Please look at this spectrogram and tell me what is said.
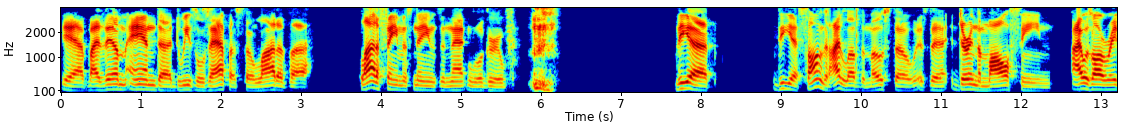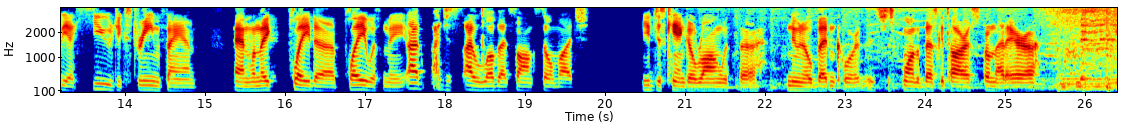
Yeah, by them and uh, Dweezil Zappa. So a lot of uh, a lot of famous names in that little group. the uh, the uh, song that I love the most though is the during the mall scene. I was already a huge Extreme fan, and when they played uh, "Play with Me," I I just I love that song so much. you just can't go wrong with uh, Nuno Bettencourt. It's just one of the best guitarists from that era.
